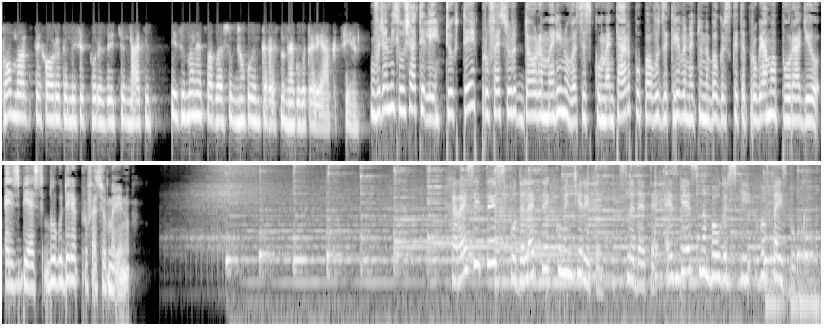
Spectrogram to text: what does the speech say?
по-младите хора да мислят по различен начин. И за мен това беше много интересно, неговата реакция. Уважаеми слушатели, чухте професор Дора Маринова с коментар по повод закриването на българската програма по радио SBS. Благодаря, професор Маринов. Харесайте, споделете, коментирайте. Следете SBS на български във Facebook.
